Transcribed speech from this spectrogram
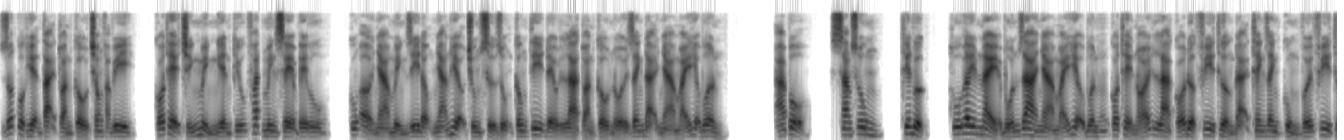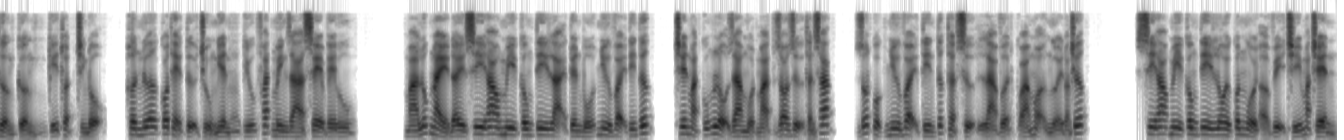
Rốt cuộc hiện tại toàn cầu trong phạm vi, có thể chính mình nghiên cứu phát minh CPU, cũng ở nhà mình di động nhãn hiệu chung sử dụng công ty đều là toàn cầu nổi danh đại nhà máy hiệu buôn. Apple, Samsung, Thiên vực, Huawei này bốn gia nhà máy hiệu buôn có thể nói là có được phi thường đại thanh danh cùng với phi thường cường kỹ thuật trình độ, hơn nữa có thể tự chủ nghiên cứu phát minh ra CPU. Mà lúc này đây Xiaomi công ty lại tuyên bố như vậy tin tức, trên mặt cũng lộ ra một mặt do dự thần sắc, rốt cuộc như vậy tin tức thật sự là vượt quá mọi người đoán trước. Xiaomi công ty lôi quân ngồi ở vị trí mặt trên,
